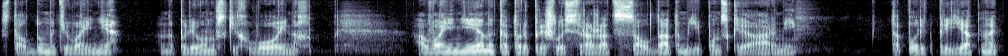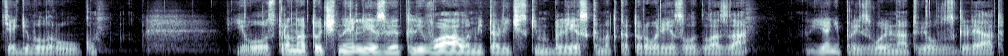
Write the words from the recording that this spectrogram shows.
Стал думать о войне, о наполеоновских войнах. О войне, на которой пришлось сражаться с солдатом японской армии. Топорик приятно оттягивал руку. Его остро наточенное лезвие отливало металлическим блеском, от которого резало глаза. Я непроизвольно отвел взгляд.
